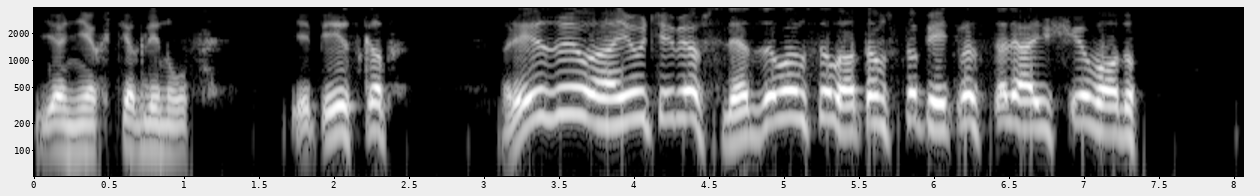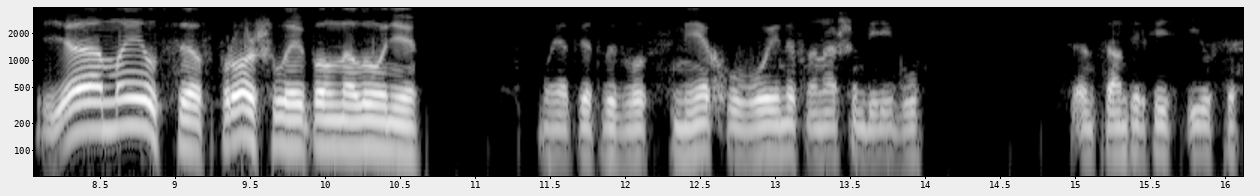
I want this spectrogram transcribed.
Я нехотя оглянулся. — Епископ! — Призываю тебя вслед за Ланселотом вступить в исцеляющую воду. Я мылся в прошлое полнолуние. Мой ответ вызвал смех у воинов на нашем берегу. Сэн-сам перекрестился.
